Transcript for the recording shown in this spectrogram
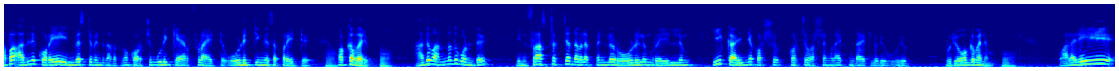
അപ്പോൾ അതിന് കുറേ ഇൻവെസ്റ്റ്മെന്റ് നടത്തുമ്പോൾ കുറച്ചും കൂടി കെയർഫുൾ ആയിട്ട് ഓഡിറ്റിംഗ് സെപ്പറേറ്റ് ഒക്കെ വരും. അത് വന്നതുകൊണ്ട് ഇൻഫ്രാസ്ട്രക്ചർ ഡെവലപ്മെന്റിൽ റോഡിലും റെയിലിലും ഈ കഴിഞ്ഞ കുറച്ച് കുറച്ച് വർഷങ്ങളായിട്ടുണ്ടായിട്ടുള്ളൊരു ഒരു പുരോഗമനം. വളരെ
